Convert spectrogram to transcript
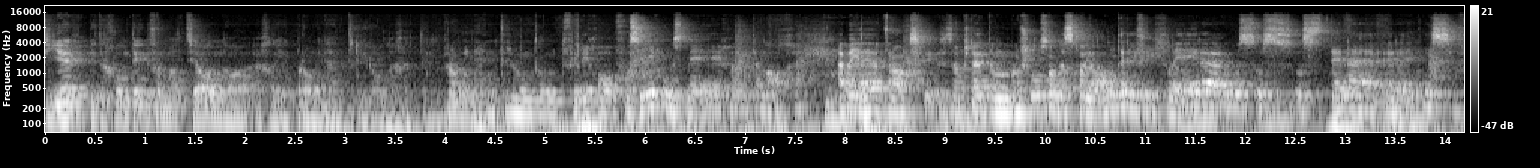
die bei der Kundeninformation noch ein bisschen prominentere Rolle könnten Prominenter und, und vielleicht auch von sich aus mehr könnten machen mhm. Aber ich habe ja die Frage so gestellt, am, am Schluss noch, das können andere vielleicht lernen aus, aus, aus diesen Ereignissen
